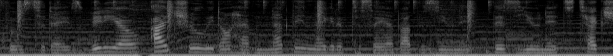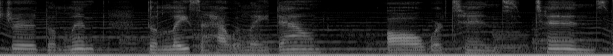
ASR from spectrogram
Concludes today's video. I truly don't have nothing negative to say about this unit. This unit's texture, the length, the lace, and how it laid down, all were 10s. 10s.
